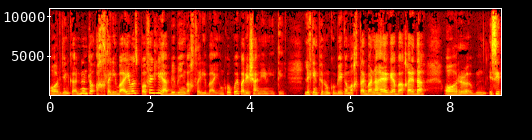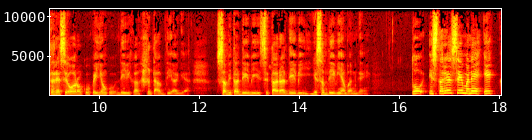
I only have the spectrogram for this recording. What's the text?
और जिनका तो Akhtari Bai was perfectly happy being Akhtari Bai. उनको कोई परेशानी नहीं थी। लेकिन फिर उनको बेगम अख्तर बनाया गया बाकायदा। और इसी तरह से औरों को, कईयों को देवी का खिताब दिया गया। सविता देवी, सितारा देवी, ये सब देवियाँ बन गई। तो इस तरह से मैंने एक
